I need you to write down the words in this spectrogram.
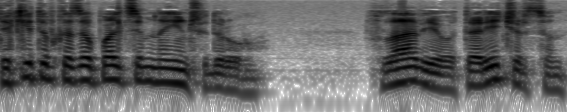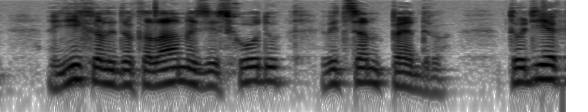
Текіто вказав пальцем на іншу дорогу. Флавіо та Річардсон їхали до Калами зі сходу від Сан Педро, тоді як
